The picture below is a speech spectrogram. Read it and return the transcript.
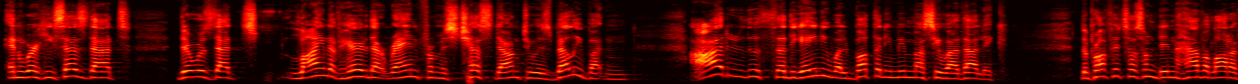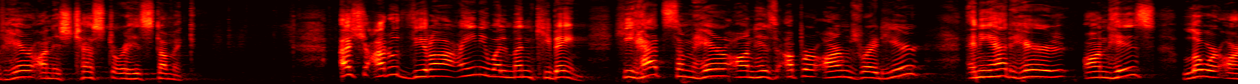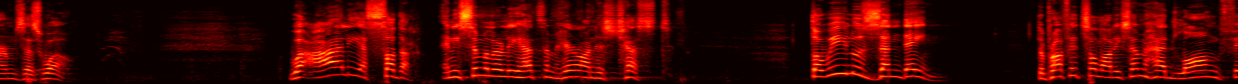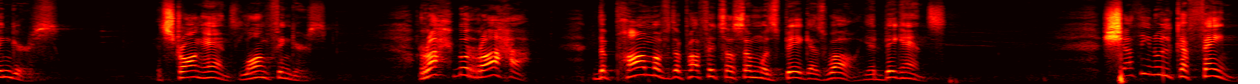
And where he says that there was that line of hair that ran from his chest down to his belly button. The Prophet didn't have a lot of hair on his chest or his stomach. Ash'aru dhira'aini wal mankibain. He had some hair on his upper arms right here, and he had hair on his lower arms as well. Wa'ali as-sadr. And he similarly had some hair on his chest. Tawilu zandain. The Prophet ﷺ had long fingers. It's strong hands, long fingers. Rahbur raha. The palm of the Prophet ﷺ was big as well. He had big hands. شثن الكفين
